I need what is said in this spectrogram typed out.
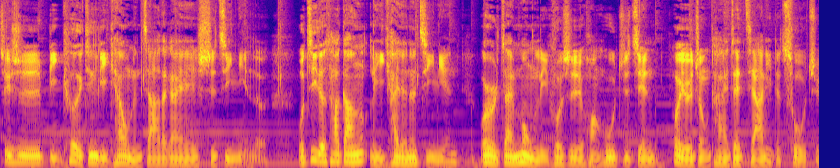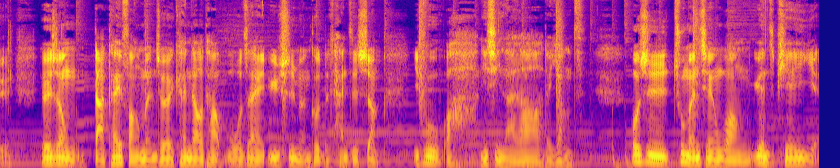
其实比克已经离开我们家大概十几年了。我记得他刚离开的那几年，偶尔在梦里或是恍惚之间，会有一种他还在家里的错觉，有一种打开房门就会看到他窝在浴室门口的毯子上，一副哇你醒来啦的样子，或是出门前往院子瞥一眼，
